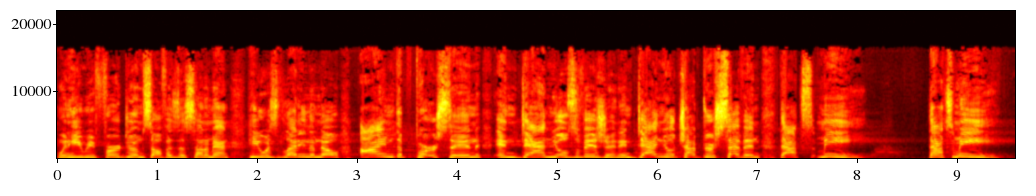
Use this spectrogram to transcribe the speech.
when he referred to himself as the Son of Man, he was letting them know, I'm the person in Daniel's vision. In Daniel chapter 7, that's me. That's me.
